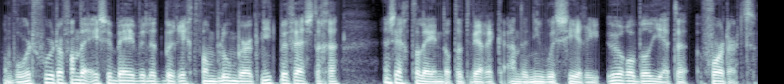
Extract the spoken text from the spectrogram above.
Een woordvoerder van de ECB wil het bericht van Bloomberg niet bevestigen... en zegt alleen dat het werk aan de nieuwe serie eurobiljetten vordert.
